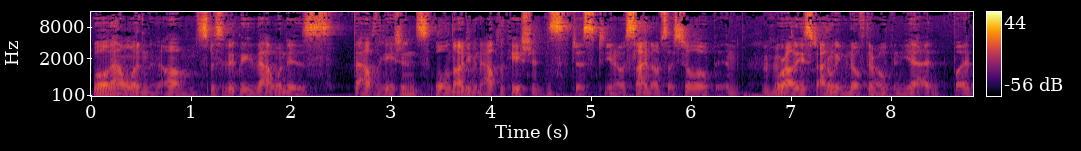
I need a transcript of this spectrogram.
Well, that one um, specifically, that one is the applications. Well, not even applications, just you know, signups are still open, or at least I don't even know if they're open yet. But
